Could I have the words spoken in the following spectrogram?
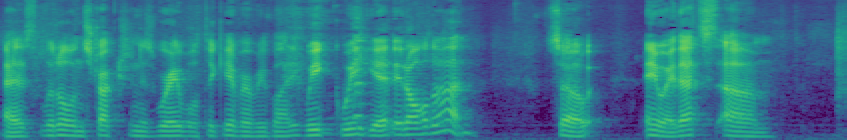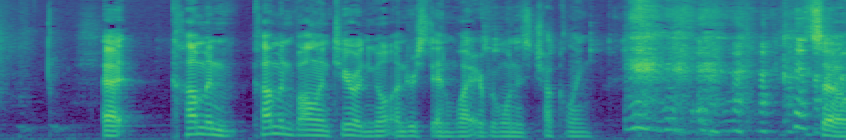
as little instruction as we're able to give everybody, we we get it all done. So anyway, that's um, at, come and come and volunteer, and you'll understand why everyone is chuckling so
